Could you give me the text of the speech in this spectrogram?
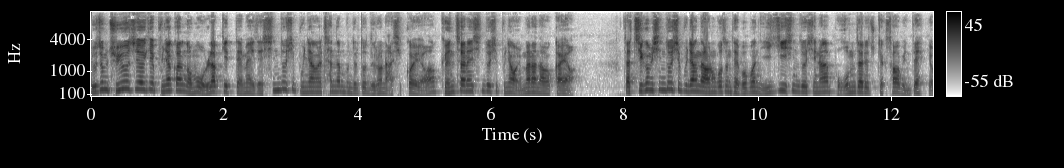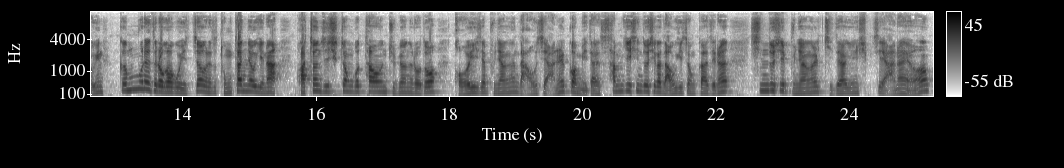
요즘 주요 지역의 분양가는 너무 올랐기 때문에 이제 신도시 분양을 찾는 분들도 늘어나실 거예요. 괜찮은 신도시 분양 얼마나 나올까요? 자, 지금 신도시 분양 나오는 곳은 대부분 2기 신도시나 보금자리 주택 사업인데 여긴 끝물에 들어가고 있죠. 그래서 동탄역이나 과천 지식정보타운 주변으로도 거의 이제 분양은 나오지 않을 겁니다. 그래서 3기 신도시가 나오기 전까지는 신도시 분양을 기대하기는 쉽지 않아요.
